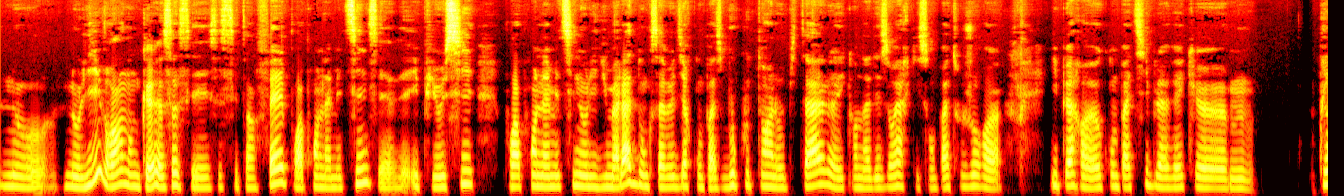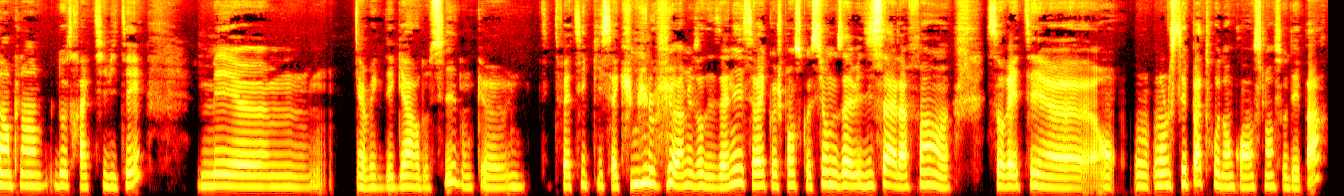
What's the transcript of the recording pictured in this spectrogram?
nos, nos livres. Hein. donc ça c'est c'est un fait. Pour apprendre la médecine, et puis aussi pour apprendre la médecine au lit du malade. Donc ça veut dire qu'on passe beaucoup de temps à l'hôpital et qu'on a des horaires qui sont pas toujours hyper compatibles avec plein plein d'autres activités, mais euh, avec des gardes aussi, donc euh, une petite fatigue qui s'accumule au fur et à mesure des années. C'est vrai que je pense que si on nous avait dit ça à la fin, euh, ça aurait été, on, on, le sait pas trop dans quoi on se lance au départ,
